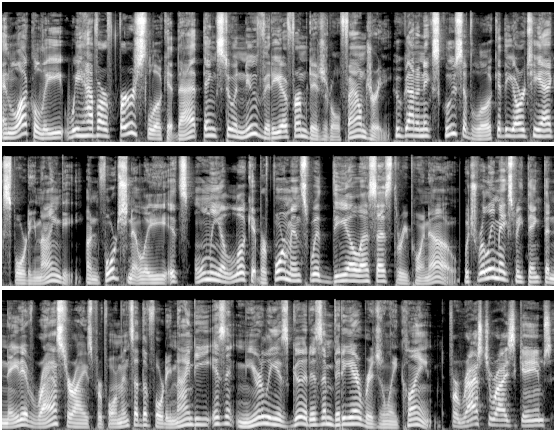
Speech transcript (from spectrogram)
And luckily, we have our first look at that thanks to a new video from Digital Foundry, who got an exclusive look at the RTX 4090. Unfortunately, it's only a look at performance with DLSS 3.0, which really makes me think the native rasterized performance of the 4090 isn't nearly as good as Nvidia originally claimed. For rasterized games,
